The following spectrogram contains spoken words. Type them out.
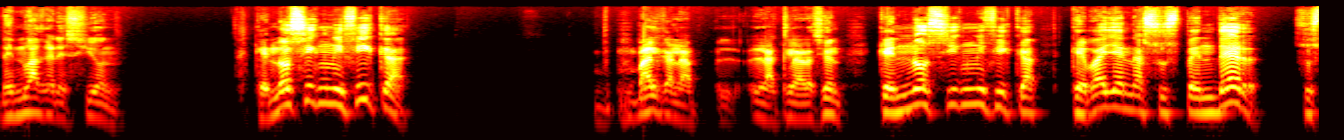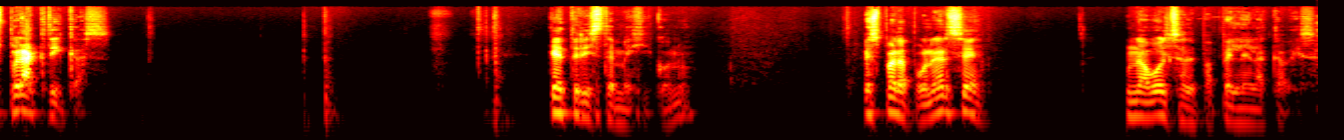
de no agresión. Que no significa, valga la, la aclaración, que no significa que vayan a suspender sus prácticas. Qué triste México, ¿no? Es para ponerse una bolsa de papel en la cabeza.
